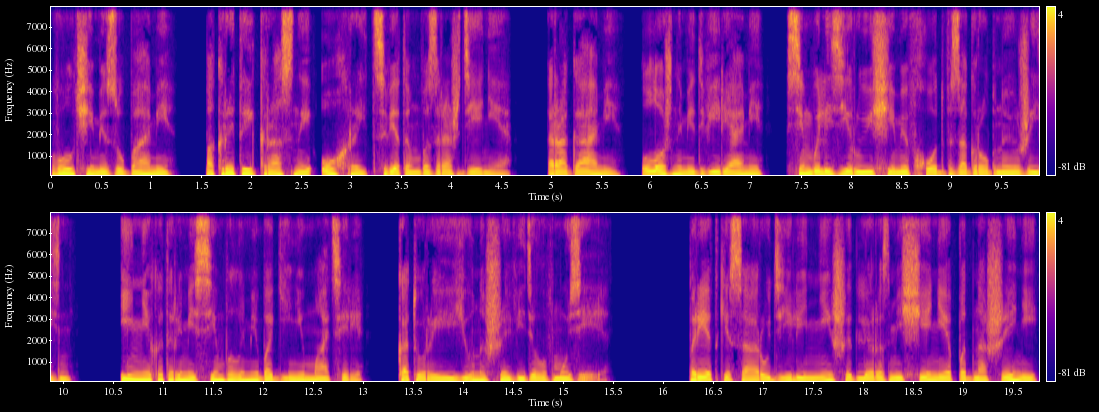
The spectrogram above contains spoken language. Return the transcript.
волчьими зубами, покрытые красной охрой цветом Возрождения, рогами, ложными дверями, символизирующими вход в загробную жизнь, и некоторыми символами богини-матери, которые юноша видел в музее. Предки соорудили ниши для размещения подношений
